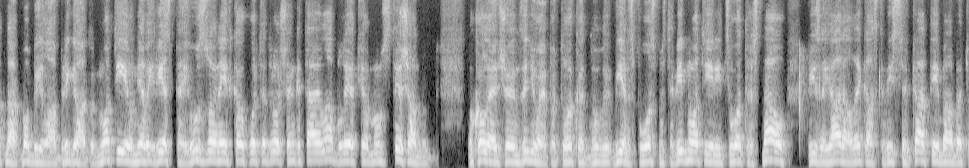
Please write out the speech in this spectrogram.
atnāk mobilā brigāda un notīra, un ja ir iespēja uzzvanīt kaut kur, tad droši vien, ka tā ir laba lieta, jo mums tiešām Nu, kolēģi šodien ziņoja par to, ka nu, viens posms tev ir notīrīts, otrs nav. Vīzai ārā liekas, ka viss ir kārtībā, bet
